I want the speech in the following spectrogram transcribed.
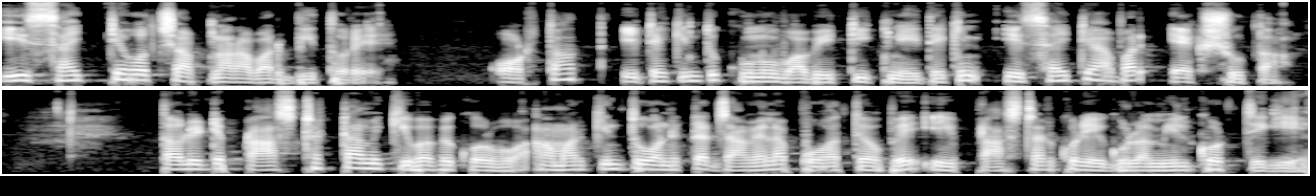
এই সাইডটা হচ্ছে আপনার আবার ভিতরে। অর্থাৎ এটা কিন্তু কোনোভাবেই ঠিক নেই। দেখেন, এই সাইডে আবার এক সুতা। তাহলে এটা প্লাস্টারটা আমি কীভাবে করব? আমার কিন্তু অনেকটা ঝামেলা পোহাতে হবে এই প্লাস্টার করে এগুলো মিল করতে গিয়ে।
